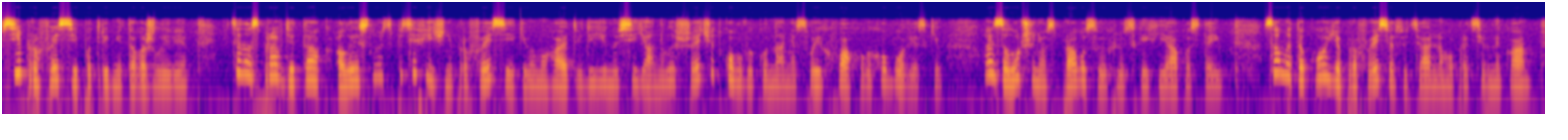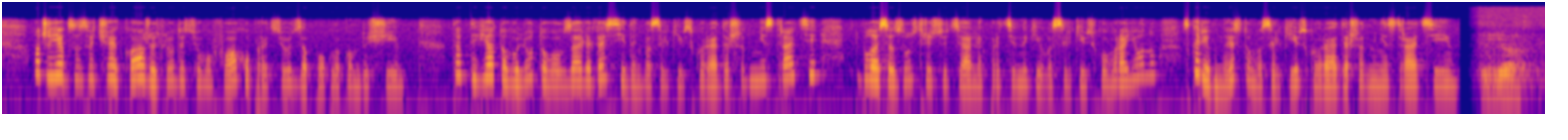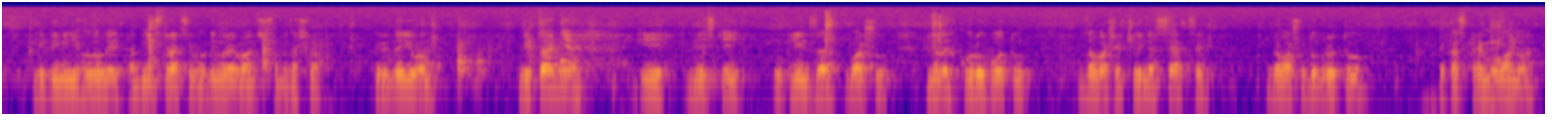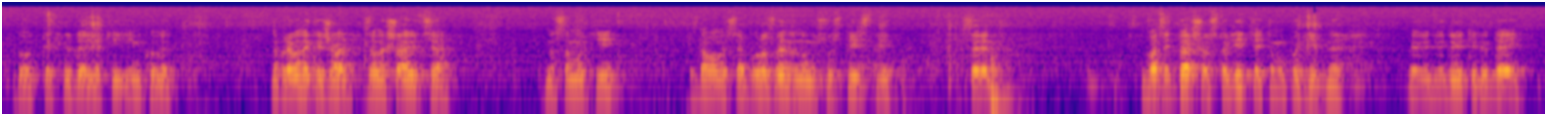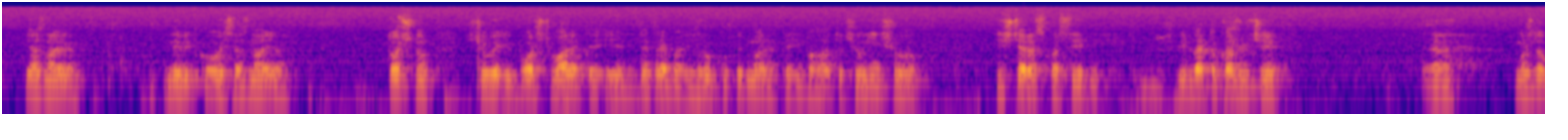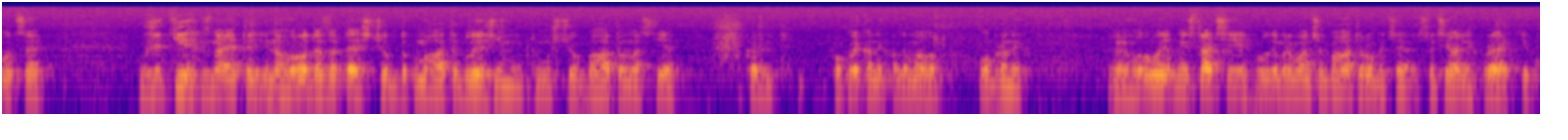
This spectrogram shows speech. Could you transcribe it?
Всі професії потрібні та важливі. Це насправді так, але існують специфічні професії, які вимагають від її носія не лише чіткого виконання своїх фахових обов'язків, а й залучення в справу своїх людських якостей. Саме такою є професія соціального працівника. Адже, як зазвичай кажуть, люди цього фаху працюють за покликом душі. Так, 9 лютого в залі засідань Васильківської райдержадміністрації відбулася зустріч соціальних працівників Васильківського району з керівництвом Васильківської райдержадміністрації. Я від імені голови адміністрації Володимира Івановича Сабадаша передаю вам вітання і низький уклін за вашу нелегку роботу, за ваше чуйне серце, за вашу доброту, яка спрямована до тих людей, які інколи, на превеликий жаль, залишаються на самоті, здавалося б, у розвиненому суспільстві серед 21 століття і тому подібне. Ви відвідуєте людей, я знаю не від когось, а знаю точно, що ви і борщ варите, і де треба і грубку підмажете, і багато чого іншого. І ще раз спасибі. Відверто кажучи, е, можливо, це в житті, знаєте, і нагорода за те, щоб допомагати ближньому, тому що багато в нас є, кажуть, покликаних, але мало обраних. Е, Головою адміністрації Володимиром Івановичем багато робиться соціальних проєктів.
